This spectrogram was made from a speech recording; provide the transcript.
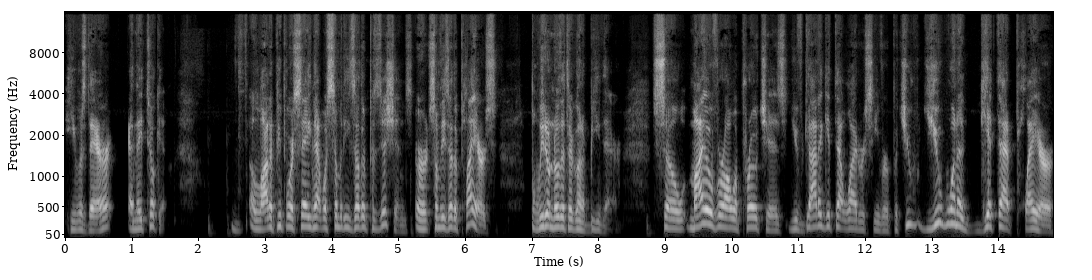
he was there and they took him. A lot of people are saying that with some of these other positions or some of these other players but we don't know that they're going to be there. So my overall approach is you've got to get that wide receiver, but you you want to get that player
